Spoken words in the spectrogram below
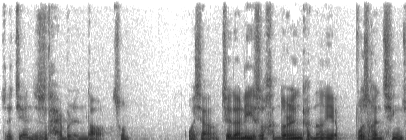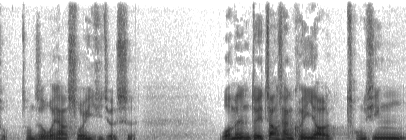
这简直是太不人道了。从我想这段历史，很多人可能也不是很清楚。总之，我想说一句，就是我们对张善坤要重新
